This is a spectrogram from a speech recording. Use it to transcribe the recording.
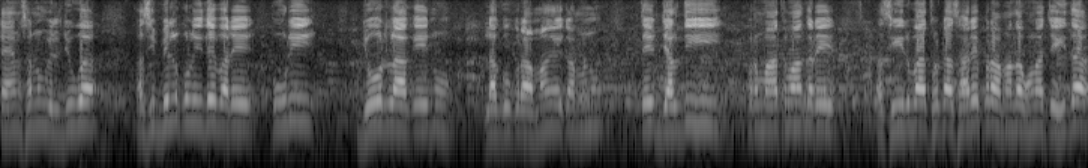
ਟਾਈਮ ਸਾਨੂੰ ਮਿਲ ਜੂਗਾ। ਅਸੀਂ ਬਿਲਕੁਲ ਇਹਦੇ ਬਾਰੇ ਪੂਰੀ ਜ਼ੋਰ ਲਾ ਕੇ ਇਹਨੂੰ ਲਾਗੂ ਕਰਾਵਾਂਗੇ ਕੰਮ ਨੂੰ ਤੇ ਜਲਦੀ ਹੀ ਪ੍ਰਮਾਤਮਾ ਕਰੇ, ਅਸੀਰਵਾਦ ਤੁਹਾਡਾ ਸਾਰੇ ਭਰਾਵਾਂ ਦਾ ਹੋਣਾ ਚਾਹੀਦਾ।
